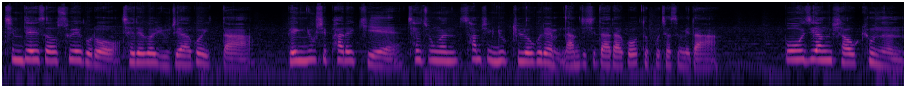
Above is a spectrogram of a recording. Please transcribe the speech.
침대에서 수액으로 체력을 유지하고 있다. 168의 키에 체중은 36kg 남짓이다라고 덧붙였습니다. 보지앙 샤오큐는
